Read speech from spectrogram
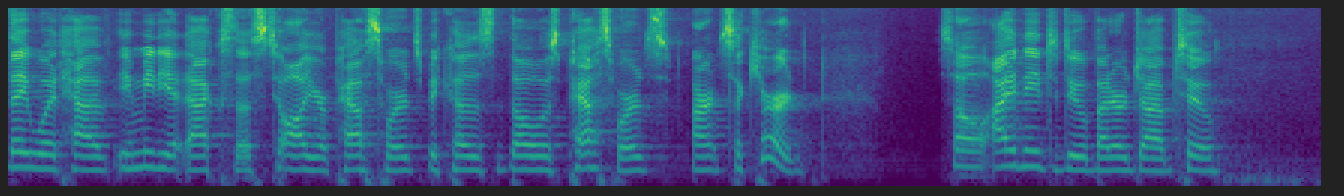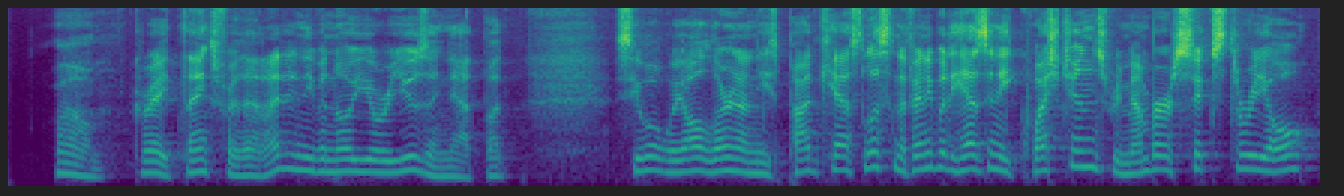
they would have immediate access to all your passwords because those passwords aren't secured. So I need to do a better job too. Wow, great. Thanks for that. I didn't even know you were using that, but see what we all learn on these podcasts. Listen, if anybody has any questions, remember 630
